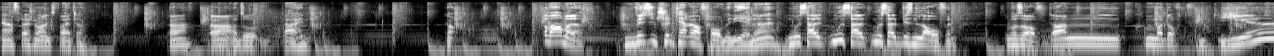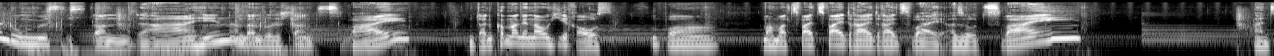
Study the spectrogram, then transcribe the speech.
Ja, vielleicht noch eins weiter. Da, da, also dahin. Ja. So machen wir das. Ein bisschen schön terraformen hier, ne? Muss halt, muss halt, muss halt ein bisschen laufen. So, pass auf. Dann kommen wir doch zu dir. Du müsstest dann dahin. Und dann würde ich sagen zwei. Und dann kommen wir genau hier raus. Super. Machen wir 2, 2, 3, 3, 2. Also 2. 1.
